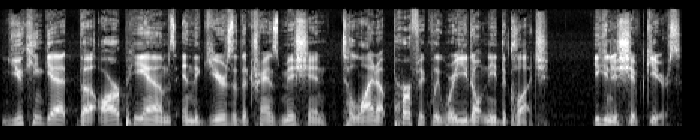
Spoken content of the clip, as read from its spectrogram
You can get the RPMs and the gears of the transmission to line up perfectly where you don't need the clutch. You can just shift gears.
